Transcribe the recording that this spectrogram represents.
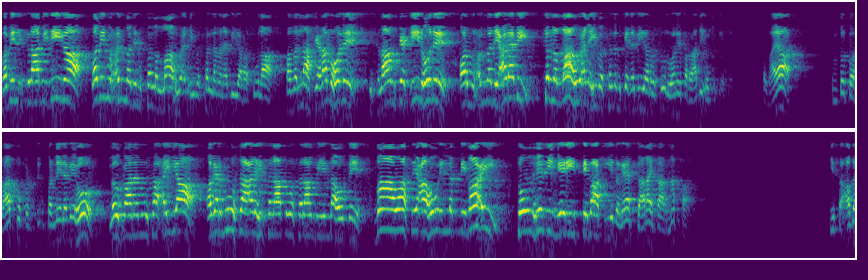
وبل اسلامی دینا وبی محمد صلی اللہ علیہ وسلم نبی رسولہ ہم اللہ کے رب ہونے، اسلام کے دین ہونے اور محمد عربی صلی اللہ علیہ وسلم کے نبی اور رسول ہونے پر راضی ہو چکے ہیں۔ فرمایا، تم تو رات کو پڑھنے لگے ہو۔ لوکان موسا حیا، اگر موسا علیہ سلاط و سلام بھی زندہ ہوتے ماں اتباعی، تو انہیں بھی میری اتباع کیے بغیر چارہ کار نہ تھا۔ یہ صحابہ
